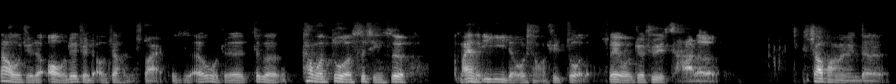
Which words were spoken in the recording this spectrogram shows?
那我觉得哦，我就觉得哦这样很帅，就是哎，我觉得这个他们做的事情是蛮有意义的，我想要去做的，所以我就去查了消防员的。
